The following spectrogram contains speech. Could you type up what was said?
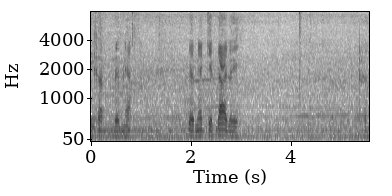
นี่ครับแบบเนี้ย แบบเนี้ยเก็บได้เลยครับ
